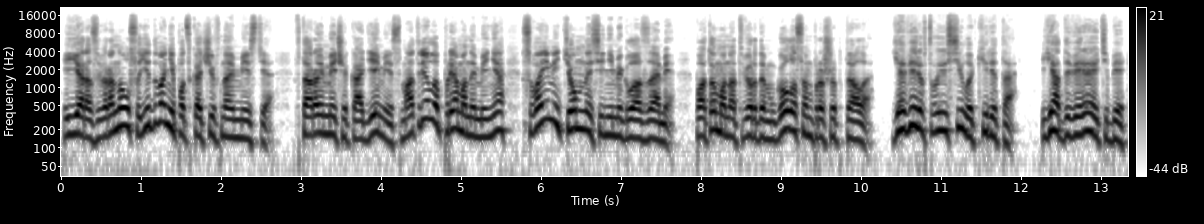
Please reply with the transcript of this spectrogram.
и я развернулся, едва не подскочив на месте. Второй меч Академии смотрела прямо на меня своими темно-синими глазами. Потом она твердым голосом прошептала. «Я верю в твою силу, Кирита. Я доверяю тебе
